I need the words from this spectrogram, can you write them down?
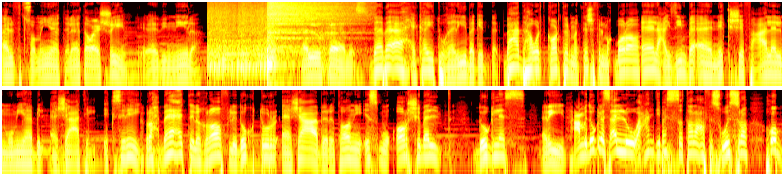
1923 يا دي النيلة. الخامس. ده بقى حكايته غريبة جدا. بعد هاورد كارتر ما اكتشف المقبرة قال عايزين بقى نكشف على الموميا بالأشعة ال x-ray راح باعت تلغراف لدكتور أشعة بريطاني اسمه أرشبالد دوجلاس ريد. عم دوجلاس قال له عندي بس طلعة في سويسرا. هوب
